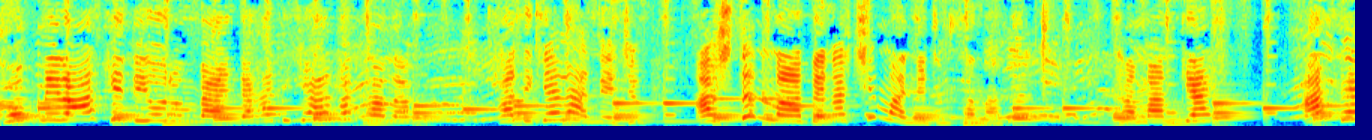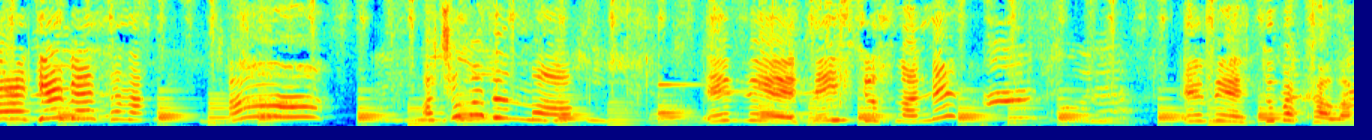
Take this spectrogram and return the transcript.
Çok merak ediyorum ben de. Hadi gel bakalım. Hadi gel anneciğim. Açtın mı? Ben açayım mı anneciğim sana? Tamam gel. Asel gel ben sana. Aa, açamadın mı? Evet. Ne istiyorsun anne? Evet dur bakalım.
